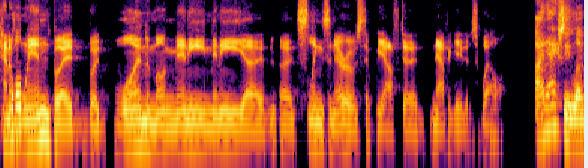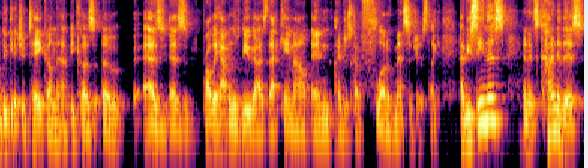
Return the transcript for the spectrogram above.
kind of Well- a win, but but one among many many uh, uh, slings and arrows that we have to navigate as well. I'd actually love to get your take on that because uh, as as probably happens with you guys, that came out and I just got a flood of messages like, "Have you seen this?" And it's kind of this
